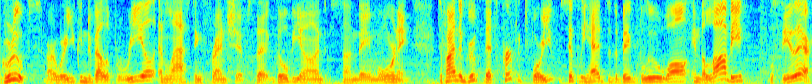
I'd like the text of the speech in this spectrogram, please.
Groups are where you can develop real and lasting friendships that go beyond Sunday morning. To find the group that's perfect for you, simply head to the big blue wall in the lobby. We'll see you there.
